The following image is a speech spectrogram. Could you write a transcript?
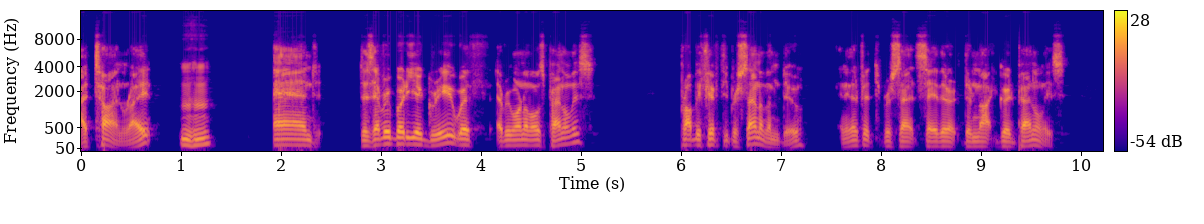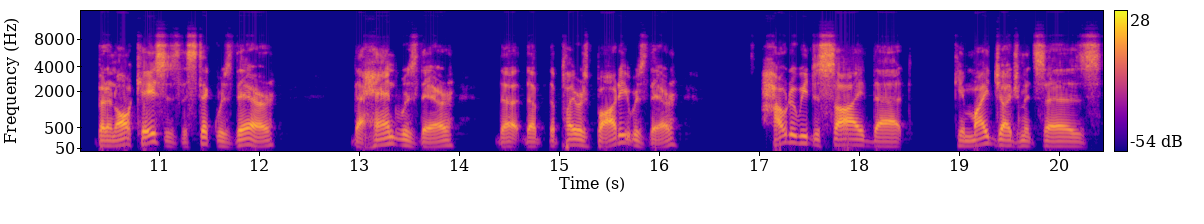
A ton, right? Mm-hmm. And does everybody agree with every one of those penalties? Probably 50% of them do. And the other 50% say they're they're not good penalties. But in all cases, the stick was there, the hand was there, the the, the player's body was there. How do we decide that okay, my judgment says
